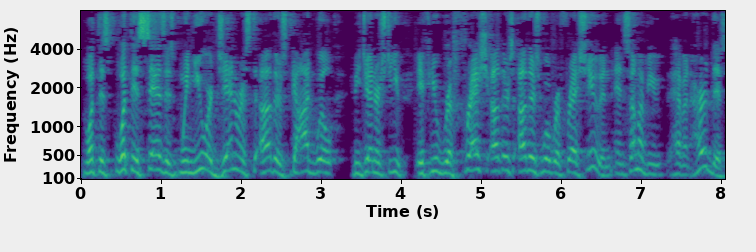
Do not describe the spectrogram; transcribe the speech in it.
What this, what this says is when you are generous to others, God will be generous to you. If you refresh others, others will refresh you. And, and some of you haven't heard this.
